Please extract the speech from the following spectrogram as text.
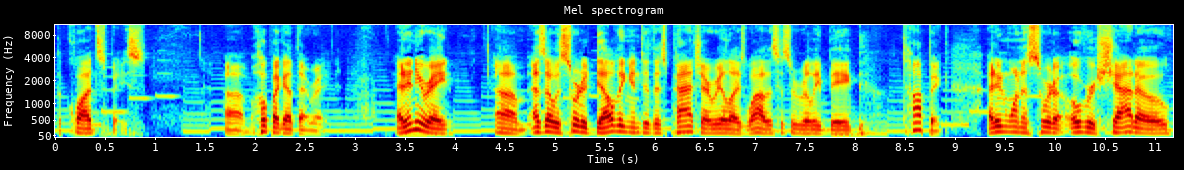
the quad space. Um, hope I got that right. At any rate, um, as I was sort of delving into this patch, I realized, wow, this is a really big topic. I didn't want to sort of overshadow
